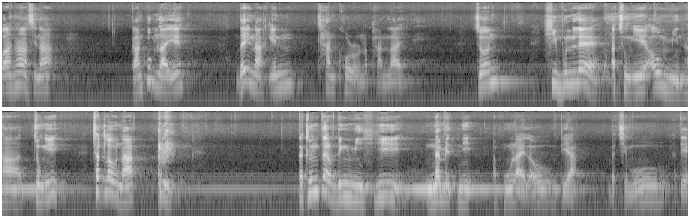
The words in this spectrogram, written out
ปานาสินะการปุ่มไหลได้หนักอินทานโครนผ่านไหลจนหิมุนเล่อจุงอีเอามินหาจุงอีชัดเล่านักกระทุนเตอร์ดิงมีฮีนมิตนี้อภูไหลเล่าเตียบัชิมูอเตีย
